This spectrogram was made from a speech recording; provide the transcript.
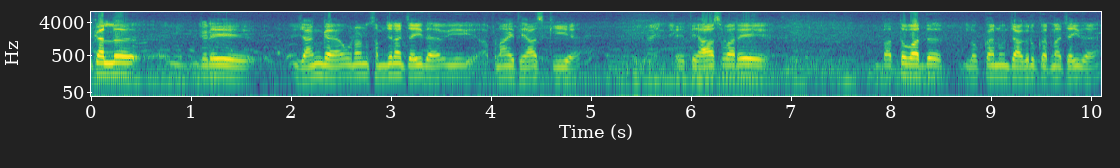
ਕੱਲ ਜਿਹੜੇ ਯੰਗ ਹੈ ਉਹਨਾਂ ਨੂੰ ਸਮਝਣਾ ਚਾਹੀਦਾ ਹੈ ਵੀ ਆਪਣਾ ਇਤਿਹਾਸ ਕੀ ਹੈ। ਤੇ ਇਤਿਹਾਸ ਬਾਰੇ ਵੱਧ ਤੋਂ ਵੱਧ ਲੋਕਾਂ ਨੂੰ ਜਾਗਰੂਕ ਕਰਨਾ ਚਾਹੀਦਾ ਹੈ।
